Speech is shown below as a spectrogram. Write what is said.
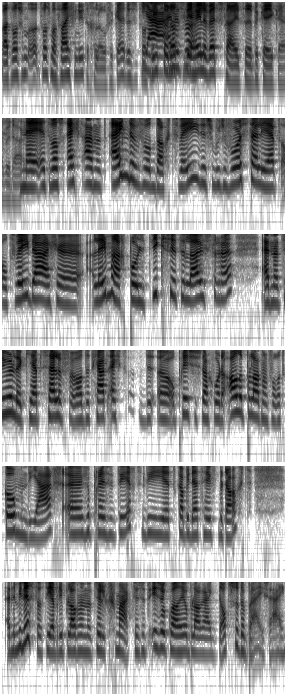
Maar het was, het was maar vijf minuten, geloof ik. Hè? Dus het was ja, niet zo dat ze was... die hele wedstrijd uh, bekeken hebben daar. Nee, het was echt aan het einde van dag twee. Dus je moet je voorstellen, je hebt al twee dagen alleen maar politiek zitten luisteren. En natuurlijk, je hebt zelf, want het gaat echt, de, uh, op Prinsjesdag worden alle plannen voor het komende jaar uh, gepresenteerd, die het kabinet heeft bedacht. En de ministers die hebben die plannen natuurlijk gemaakt. Dus het is ook wel heel belangrijk dat ze erbij zijn.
